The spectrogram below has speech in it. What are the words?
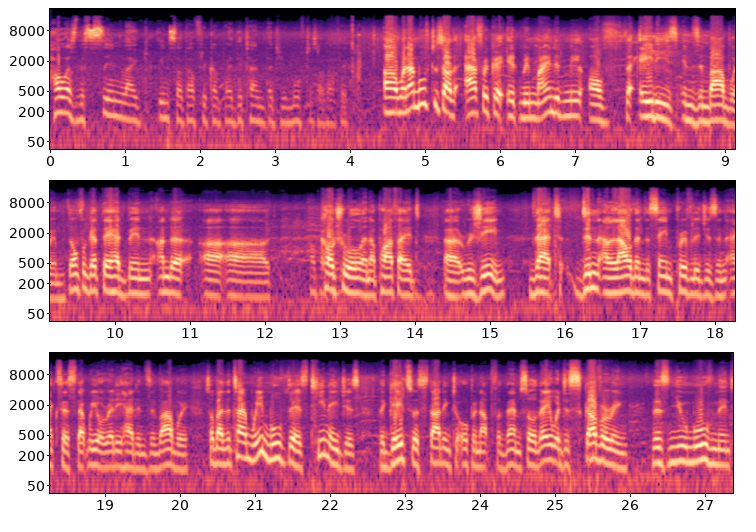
How was the scene like in South Africa by the time that you moved to South Africa? Uh, when I moved to South Africa, it reminded me of the 80s in Zimbabwe. Don't forget they had been under uh, uh, cultural and apartheid uh, regime that didn't allow them the same privileges and access that we already had in Zimbabwe. So by the time we moved there as teenagers, the gates were starting to open up for them. So they were discovering this new movement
